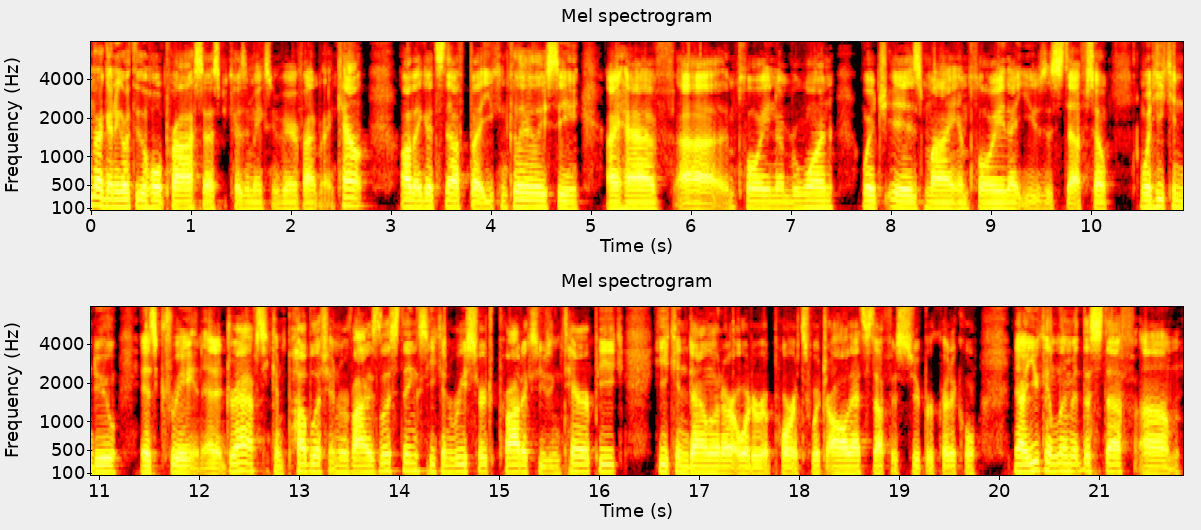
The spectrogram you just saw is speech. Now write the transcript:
not going to go through the whole process because it makes me verify my account, all that good stuff, but you can clearly see I have uh, employee number one, which is my employee that uses stuff. So what he can do is create and edit drafts. He can publish and revise listings. He can research products using Terapeak. He can download our order reports, which all that stuff is super critical. Now you can limit this stuff. Um,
